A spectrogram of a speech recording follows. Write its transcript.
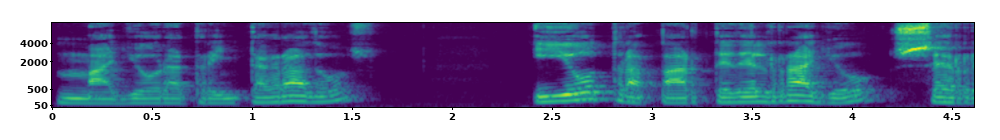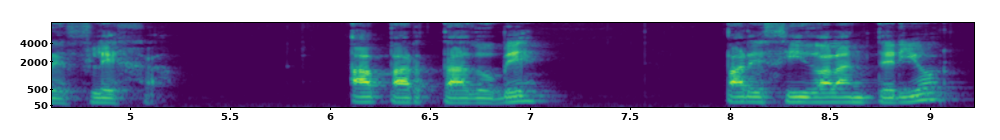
mayor a 30 grados y otra parte del rayo se refleja. Apartado B. Parecido al anterior,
